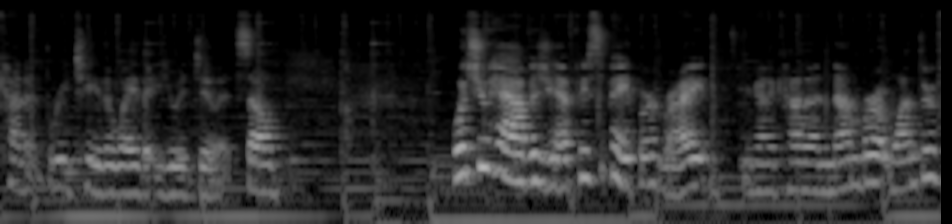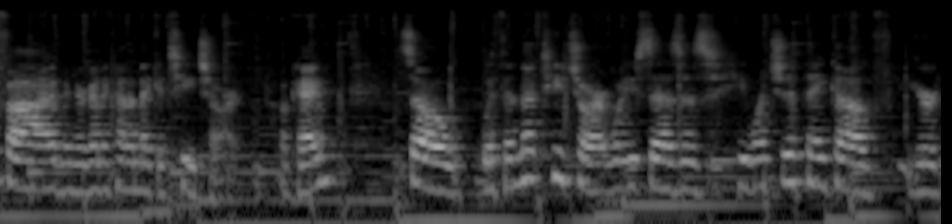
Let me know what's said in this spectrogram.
kind of read to you the way that you would do it. So, what you have is you have a piece of paper, right? You're going to kind of number it one through five, and you're going to kind of make a T chart, okay? So within that T chart, what he says is he wants you to think of your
